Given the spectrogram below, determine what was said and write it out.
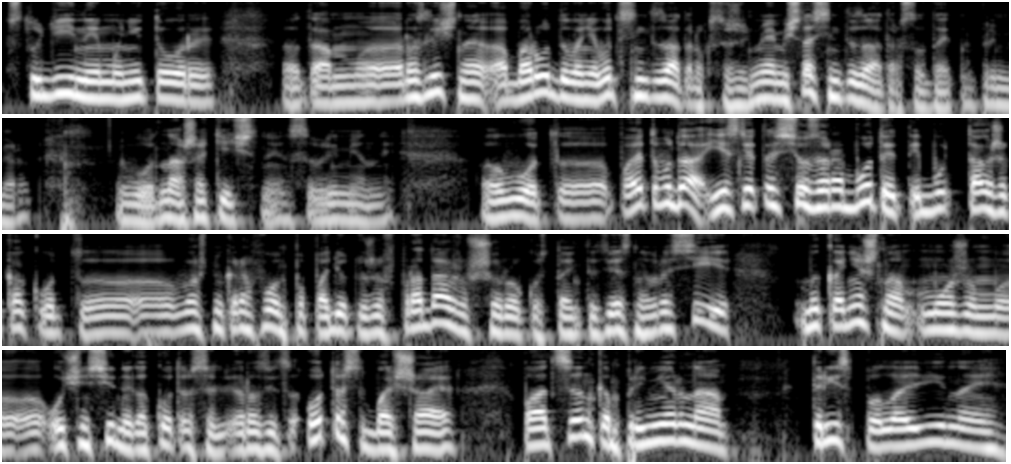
студийные мониторы, э, там э, различное оборудование. Вот синтезатор, к сожалению. У меня мечта синтезатор создать, например. Вот, наш отечественный, современный. Вот, э, поэтому да, если это все заработает и будет так же, как вот ваш микрофон попадет уже в продажу в широкую, станет известно в России, мы, конечно, можем очень сильно как отрасль развиться. Отрасль большая, по оценкам примерно три с половиной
